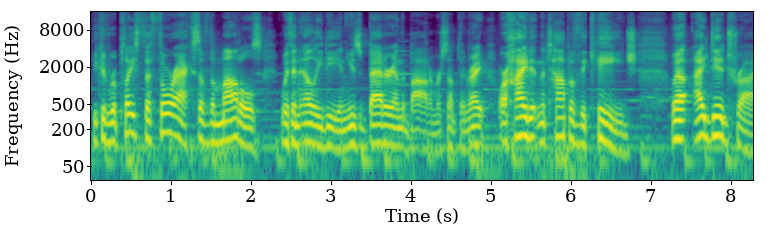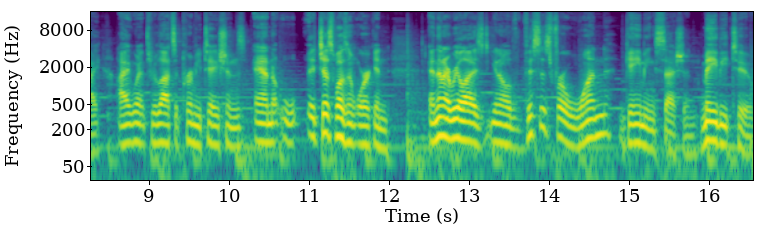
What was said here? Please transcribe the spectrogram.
You could replace the thorax of the models with an LED and use a battery on the bottom or something, right? Or hide it in the top of the cage. Well, I did try. I went through lots of permutations and it just wasn't working. And then I realized, you know, this is for one gaming session, maybe two.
